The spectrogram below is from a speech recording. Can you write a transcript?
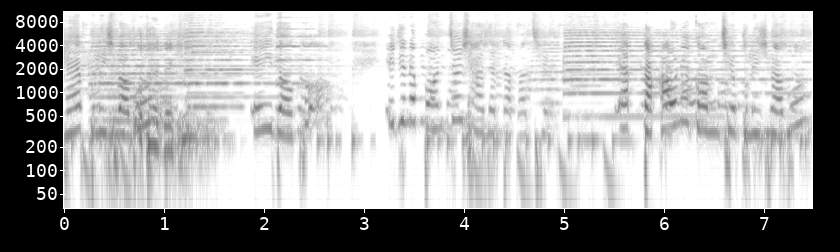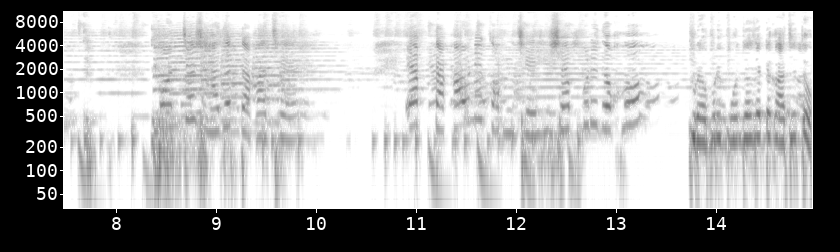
হ্যাঁ পুলিশ বাবু কোথায় দেখি? এই দেখো এটা না পঞ্চাশ হাজার টাকা আছে। এক টাকাও নেই কমছে পুলিশ বাবু পঞ্চাশ হাজার টাকা আছে। এক টাকাও নেই কমছে হিসাব করে দেখো। পুরোপুরি পঞ্চাশ হাজার টাকা আছে তো?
